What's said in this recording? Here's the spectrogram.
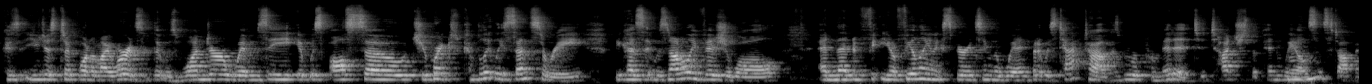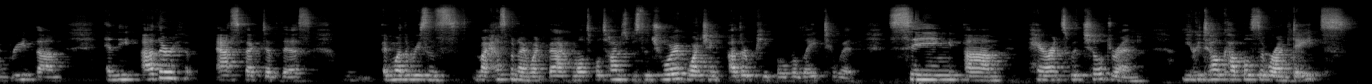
because you just took one of my words that was wonder, whimsy. It was also, to your point, completely sensory because it was not only visual and then you know feeling and experiencing the wind, but it was tactile because we were permitted to touch the pinwheels mm-hmm. and stop and read them. And the other aspect of this and one of the reasons my husband and I went back multiple times was the joy of watching other people relate to it, seeing um, parents with children. You could tell couples that were on dates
